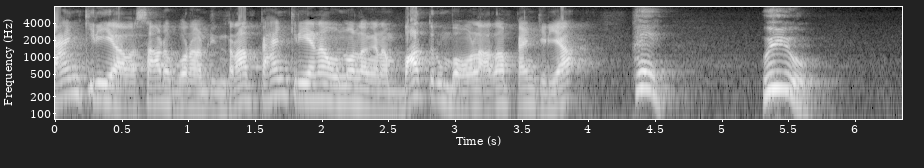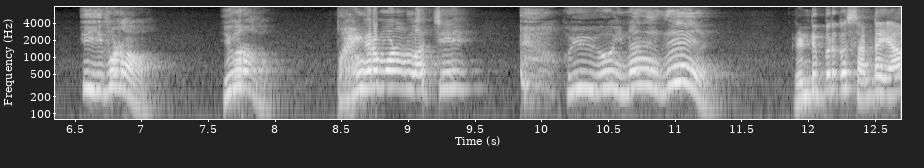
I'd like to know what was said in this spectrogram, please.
பேங்கிரியாவை சாட போகிறேன் அப்படின்றான். பேங்கிரியானா ஒன்றும் இல்லைங்க நான் பாத்ரூம் போவோம்ல அதான் பேங்கிரியா ஹே ஐயோ ஏய் இவனா? இவரா? பயங்கரமான ஆச்சு ஐயோ என்னங்க இது? ரெண்டு பேருக்கும் சண்டையா?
